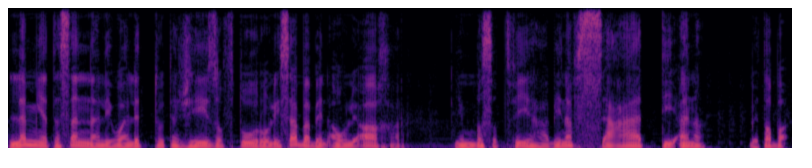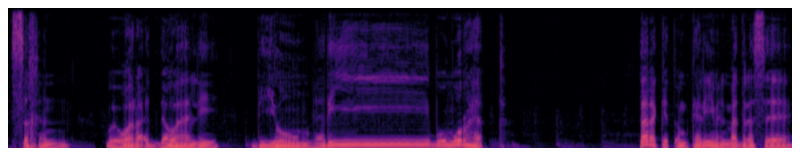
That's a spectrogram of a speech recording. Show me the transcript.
لم يتسنى لوالدته تجهيز فطوره لسبب أو لآخر ينبسط فيها بنفس سعادتي أنا بطبق سخن بورق الدوالي بيوم غريب ومرهق. تركت أم كريم المدرسة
